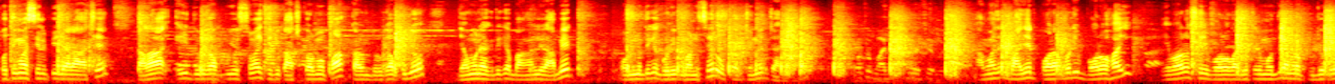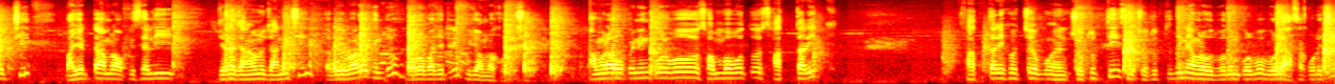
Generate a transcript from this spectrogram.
প্রতিমা শিল্পী যারা আছে, তারা এই দুর্গাপুজোর সময় কিছু কাজকর্ম পাক। কারণ দুর্গাপুজো যেমন একদিকে বাঙালির আবেগ অন্যদিকে গরিব মানুষের উপার্জনের জায়গা। আমাদের বাজেট বরাবরই বড় হয়। এবারও সেই বড় বাজেটের মধ্যে আমরা পুজো করছি। বাজেটটা আমরা অফিসিয়ালি যেটা জানানো জানিয়েছি তবে এবারও কিন্তু বড় বাজেটেরই পুজো আমরা করছি। আমরা ওপেনিং করব সম্ভবত সাত তারিখ। সাত তারিখ হচ্ছে চতুর্থী। সেই চতুর্থী দিনে আমরা উদ্বোধন করব বলে আশা করেছি।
